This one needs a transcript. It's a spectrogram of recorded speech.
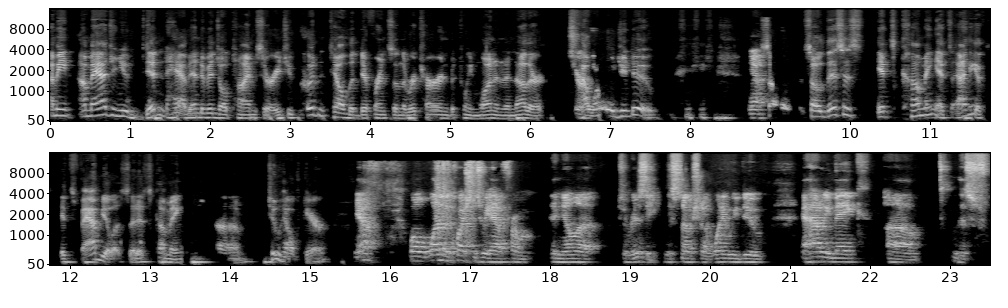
I mean, imagine you didn't have individual time series. You couldn't tell the difference in the return between one and another. Sure. How what would you do? yeah. So, so this is it's coming. It's I think it's it's fabulous that it's coming um, to healthcare. Yeah. Well, one of the questions we have from Daniela Teresi, this notion of what do we do and how do we make um, this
